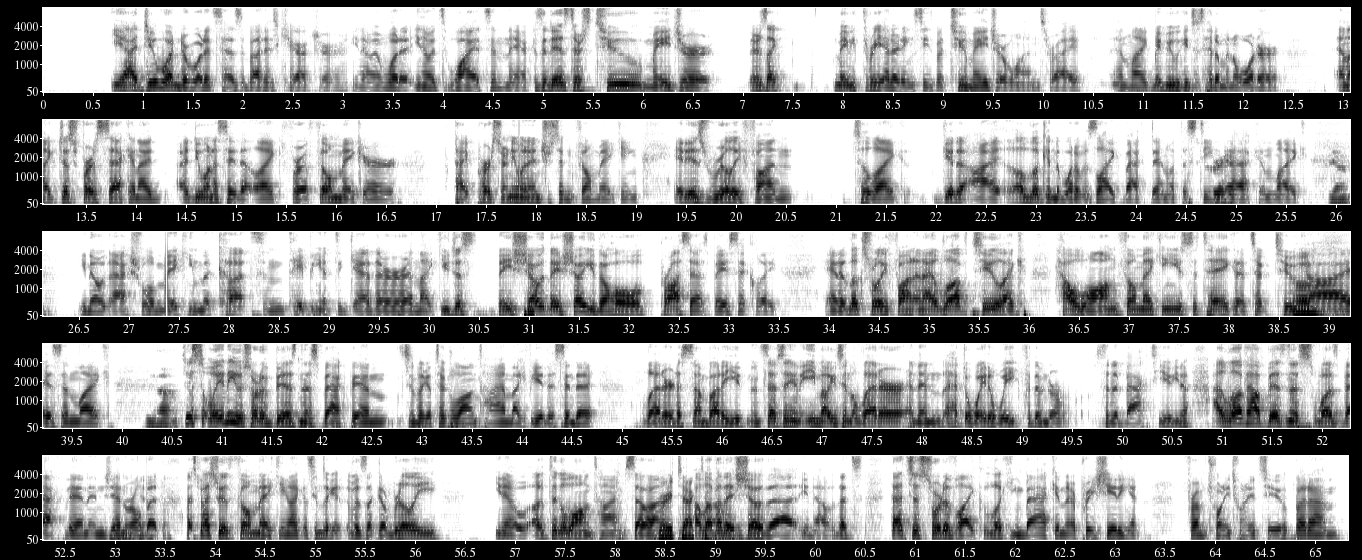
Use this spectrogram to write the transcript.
Yeah, I do wonder what it says about his character, you know, and what it, you know, it's why it's in there because it is. There's two major. There's like maybe three editing scenes, but two major ones, right? And like maybe we could just hit them in order. And like just for a second, I I do want to say that like for a filmmaker type person, anyone interested in filmmaking, it is really fun to like get an eye a look into what it was like back then with the steam Great. deck and like Yeah. you know the actual making the cuts and taping it together and like you just they show they show you the whole process basically and it looks really fun and i love too like how long filmmaking used to take and it took two Oh. guys and like Yeah. just well, any sort of business back then seemed like it took a long time like if you had to send a letter to somebody. Instead of sending an email you send a letter and then have to wait a week for them to send it back to you. You know i love how business was back then in general but especially with filmmaking like it seems like it was like a really you know it took a long time. So um, Very i love how they yeah. show that you know. That's that's just sort of like looking back and appreciating it from 2022 but um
